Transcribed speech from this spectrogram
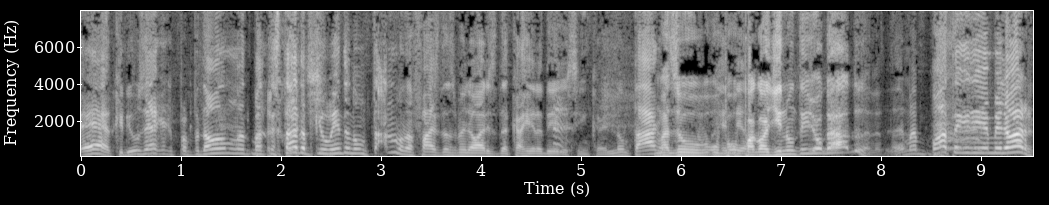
É, eu queria o Zeca pra pra dar uma, uma testada, porque o Wendel não tá numa fase das melhores da carreira dele, assim, cara. Ele não tá. Mas o, o, o. Pagodinho não tem jogado. É, Mas bota ele é melhor,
